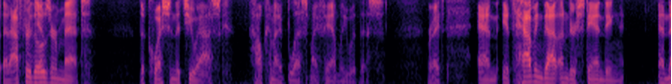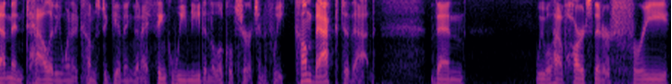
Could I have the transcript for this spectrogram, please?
That after those are met, the question that you ask, how can I bless my family with this? Right? And it's having that understanding and that mentality when it comes to giving that I think we need in the local church. And if we come back to that, then we will have hearts that are free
